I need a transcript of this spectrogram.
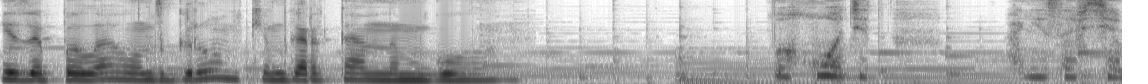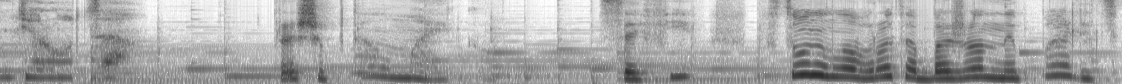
и запылал он с громким гортанным гулом. «Выходит, они совсем дерутся», – прошептал Майкл. Софи сунула в рот обожженный палец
